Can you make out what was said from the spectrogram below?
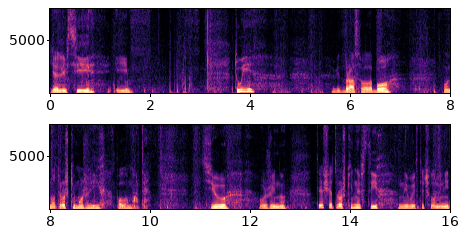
ялівці і туї відбрасувала, бо воно трошки може їх поламати. Цю ожину теж я трошки не встиг, не вистачило мені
